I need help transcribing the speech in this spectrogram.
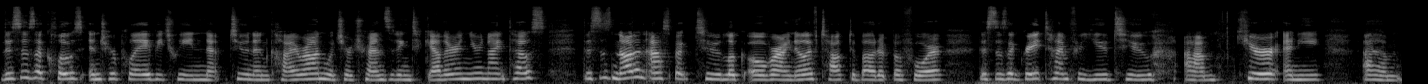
this is a close interplay between Neptune and Chiron, which are transiting together in your ninth house. This is not an aspect to look over. I know I've talked about it before. This is a great time for you to um, cure any um,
